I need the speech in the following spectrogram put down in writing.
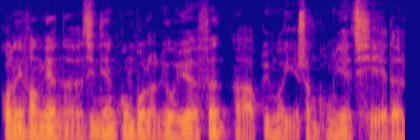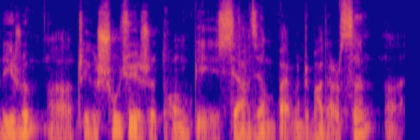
国内方面呢，今天公布了六月份啊规模以上工业企业的利润啊，这个数据是同比下降百分之八点三啊，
